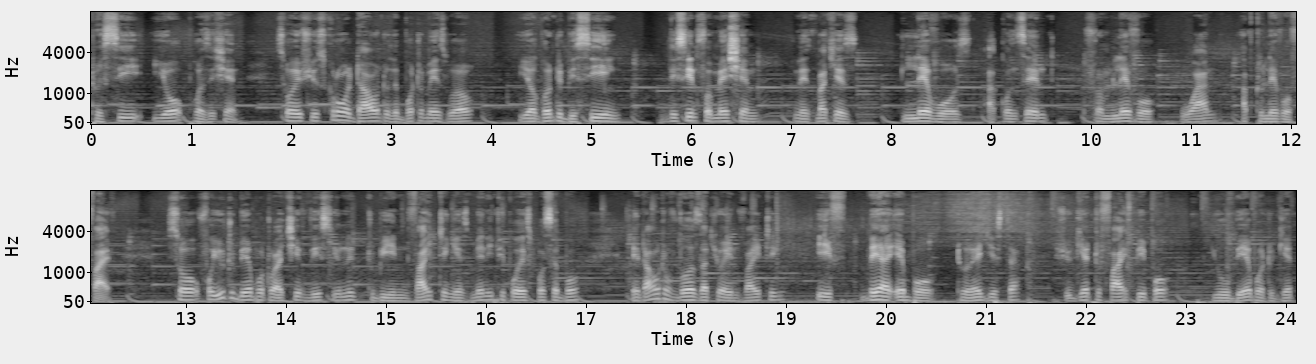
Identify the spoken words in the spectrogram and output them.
to see your position. So if you scroll down to the bottom as well, you're going to be seeing this information in as much as levels are concerned from level 1 up to level 5. So for you to be able to achieve this, you need to be inviting as many people as possible. And out of those that you are inviting, if they are able to register, if you get to 5 people, you will be able to get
